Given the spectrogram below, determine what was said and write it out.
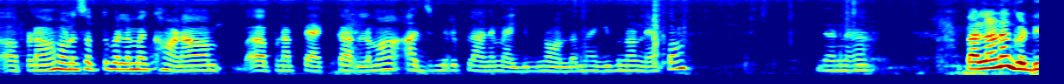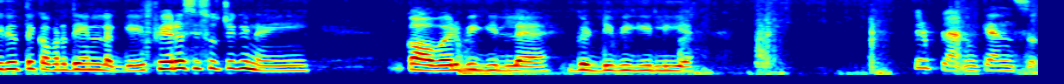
ਆਪਣਾ ਹੁਣ ਸਭ ਤੋਂ ਪਹਿਲਾਂ ਮੈਂ ਖਾਣਾ ਆਪਣਾ ਪੈਕ ਕਰ ਲਵਾਂ। ਅੱਜ ਮੇਰੇ ਪਲਾਨ ਹੈ ਮੈਗੀ ਬਣਾਉਣ ਦਾ ਮੈਗੀ ਬਣਾਉਂਦੇ ਆਪਾਂ। ਦੈਨ ਪਹਿਲਾਂ ਨਾ ਗੱਡੀ ਦੇ ਉੱਤੇ ਕਵਰ ਦੇਣ ਲੱਗੇ। ਫਿਰ ਅਸੀਂ ਸੋਚੇ ਕਿ ਨਹੀਂ कवर भी गिल्ला है गड्डी भी गीली है। फिर प्लान कैंसिल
